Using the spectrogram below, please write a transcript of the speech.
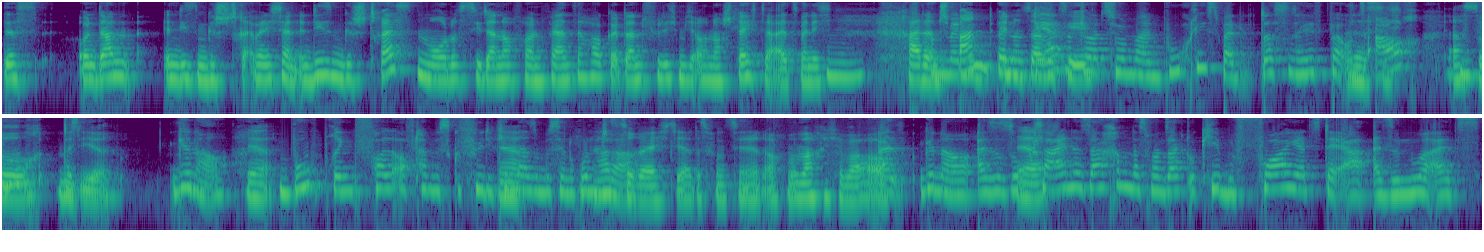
dass und dann in diesem gestre wenn ich dann in diesem gestressten Modus die dann noch vor dem Fernseher hocke, dann fühle ich mich auch noch schlechter, als wenn ich gerade Mhm. Und entspannt wenn du bin in und sage, der okay, Situation mal ein Buch liest, weil das hilft bei uns Dass ich- auch. ach so, Buch, mit das, ihr. Genau. Ja. Ein Buch bringt voll oft, habe ich das Gefühl, die Kinder ja, so ein bisschen runter. Hast du recht, ja, das funktioniert auch, mache ich aber auch. Also, genau, also so Ja. kleine Sachen, dass man sagt, okay, bevor jetzt der, also nur als,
